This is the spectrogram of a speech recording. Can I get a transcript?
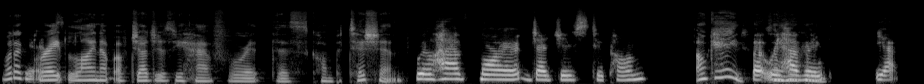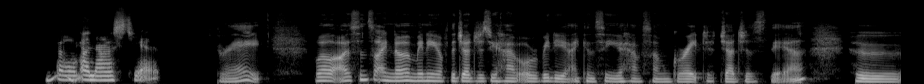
What a yes. great lineup of judges you have for this competition. We'll have more judges to come. Okay. But so we haven't, yeah, um, announced yet. Great. Well, I, since I know many of the judges you have already, I can see you have some great judges there who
